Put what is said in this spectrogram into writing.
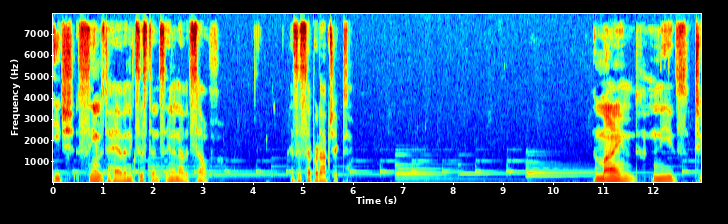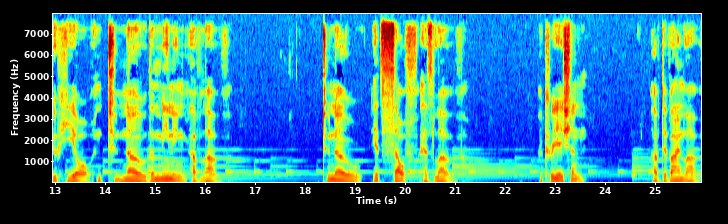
each seems to have an existence in and of itself as a separate object. The mind needs to heal and to know the meaning of love, to know itself as love, a creation of divine love.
